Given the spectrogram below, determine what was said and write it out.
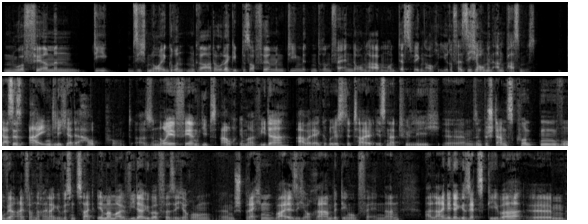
nur Firmen, die sich neu gründen gerade oder gibt es auch Firmen, die mittendrin Veränderungen haben und deswegen auch ihre Versicherungen anpassen müssen? Das ist eigentlich ja der Hauptpunkt. Also neue Firmen gibt's auch immer wieder, aber der größte Teil ist natürlich, ähm, sind Bestandskunden, wo wir einfach nach einer gewissen Zeit immer mal wieder über Versicherungen ähm, sprechen, weil sich auch Rahmenbedingungen verändern. Alleine der Gesetzgeber ähm,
